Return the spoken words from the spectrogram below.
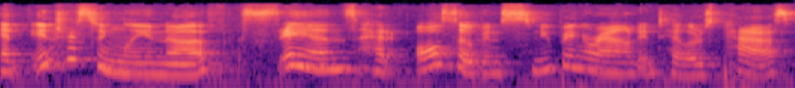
and interestingly enough, Sands had also been snooping around in Taylor's past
